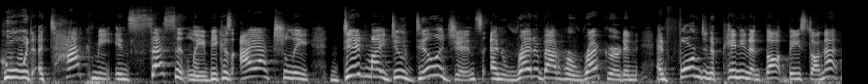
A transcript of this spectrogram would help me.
who would attack me incessantly because I actually did my due diligence and read about her record and, and formed an opinion and thought based on that.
